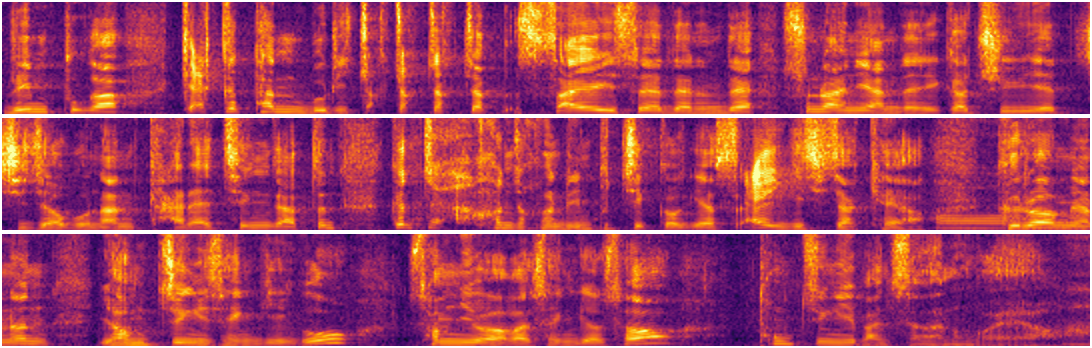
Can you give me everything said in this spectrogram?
림프가 깨끗한 물이 쫙쫙쫙쫙 쌓여 있어야 되는데 순환이 안 되니까 주위에 지저분한 가래침 같은 끈적끈적한 림프 찌꺼기가 쌓이기 시작해요. 그러면은 염증이 생기고 섬유화가 생겨서 통증이 발생하는 거예요.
